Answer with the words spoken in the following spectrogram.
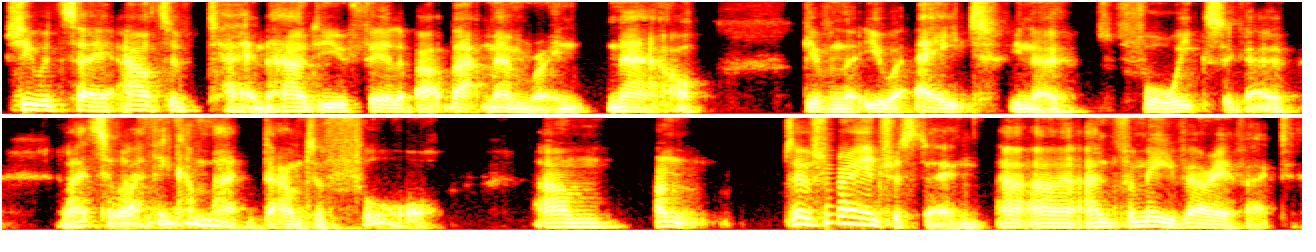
she would say, out of 10, how do you feel about that memory now? Given that you were eight, you know, four weeks ago, and I'd say, well, I think I'm back down to four. Um, so it's very interesting uh, uh, and for me, very effective.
